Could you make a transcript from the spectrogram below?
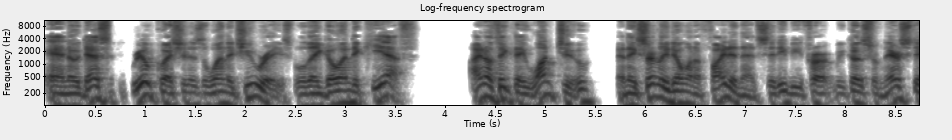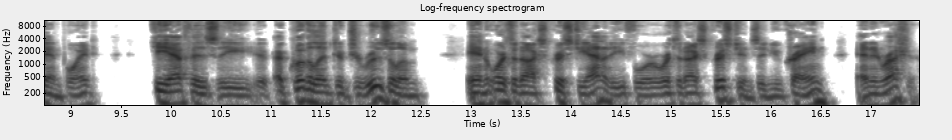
and Odessa. The real question is the one that you raised. Will they go into Kiev? I don't think they want to, and they certainly don't want to fight in that city because from their standpoint, Kiev is the equivalent of Jerusalem in Orthodox Christianity for Orthodox Christians in Ukraine and in Russia.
